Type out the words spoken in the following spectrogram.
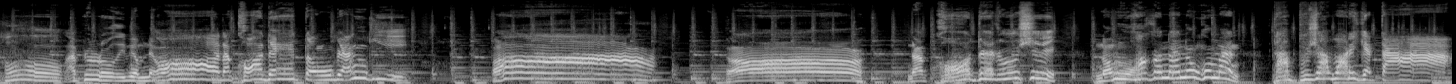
푹, 아 별로 의미 없네. 어나 거대 똥변기. 아, 아, 나 거대 루시. 너무 화가 나는구만. 다 부셔버리겠다.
